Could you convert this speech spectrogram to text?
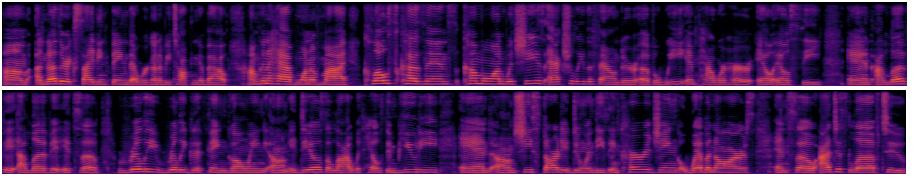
Um, another exciting thing that we're going to be talking about, I'm going to have one of my close cousins come on with, she is actually the founder of We Empower Her LLC. And I love it. I love it. It's a really, really good thing going. Um, it deals a lot with health and beauty and um, she started doing these encouraging webinars. And so I just love to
